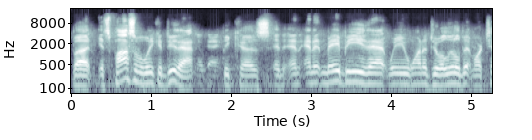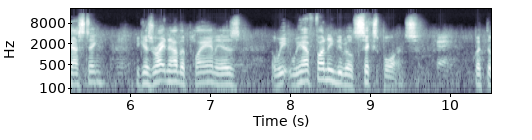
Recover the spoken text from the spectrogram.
But it's possible we could do that Okay. because and, and, and it may be that we want to do a little bit more testing because right now the plan is we, we have funding to build six boards. Okay. But the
